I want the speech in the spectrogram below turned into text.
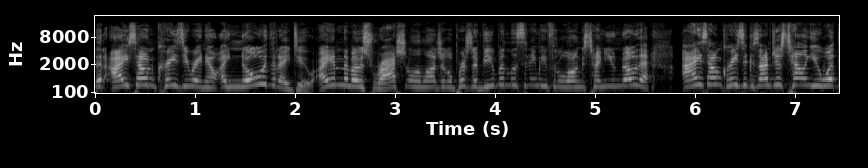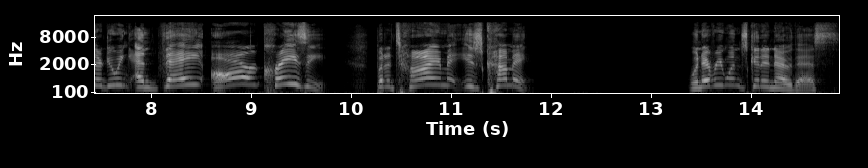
That I sound crazy right now. I know that I do. I am the most rational and logical person. If you've been listening to me for the longest time, you know that. I sound crazy because I'm just telling you what they're doing, and they are crazy. But a time is coming when everyone's going to know this.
